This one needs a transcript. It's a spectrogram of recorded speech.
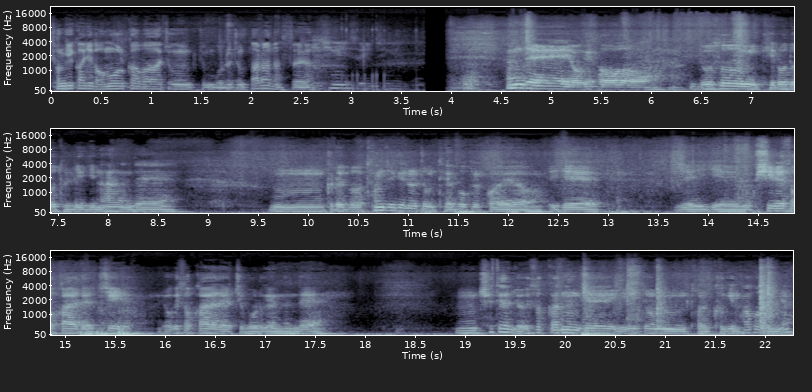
전기까지 넘어올까봐 좀, 좀 물을 좀 빨아놨어요. 현재 여기서 노수음이 뒤로도 들리긴 하는데 음 그래도 탐지기를 좀 대박을 거예요. 이게 이제 이게 욕실에서 까야 될지 여기서 까야 될지 모르겠는데 음 최대한 여기서 까는 게 일이 좀 덜 크긴 하거든요.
